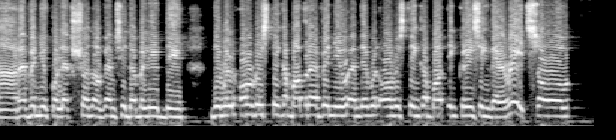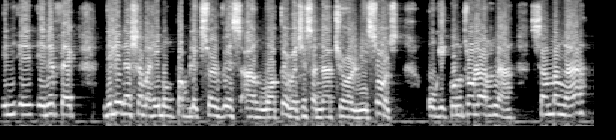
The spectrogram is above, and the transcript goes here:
uh, revenue collection of MCWD they will always think about revenue and they will always think about increasing their rates. So in, in, in effect dili na siya mahimong public service ang water which is a natural resource. O gikontrolar na sa mga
